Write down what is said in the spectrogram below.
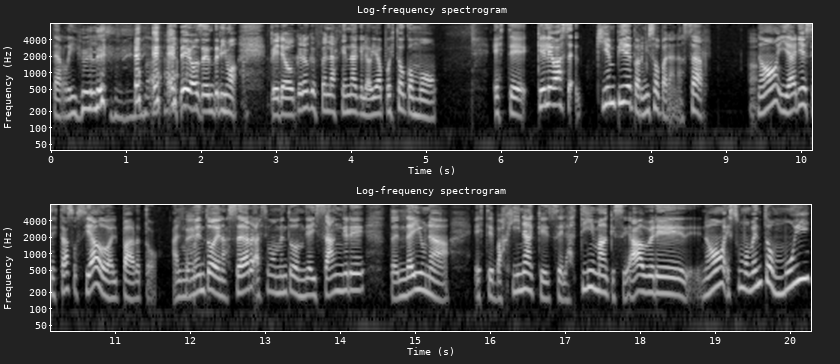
terrible el egocentrismo. Pero creo que fue en la agenda que lo había puesto como, este, ¿qué le va a hacer? ¿Quién pide permiso para nacer? Ah. ¿No? Y Aries está asociado al parto, al Sí. momento de nacer, a ese momento donde hay sangre, donde hay una este, vagina que se lastima, que se abre, ¿no? Es un momento muy,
